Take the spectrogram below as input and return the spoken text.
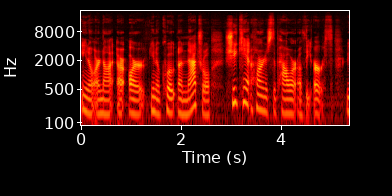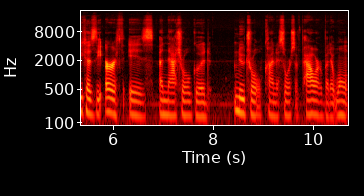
you know are not are, are you know quote unnatural she can't harness the power of the earth because the earth is a natural good neutral kind of source of power but it won't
